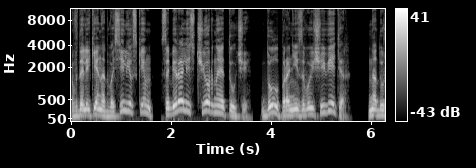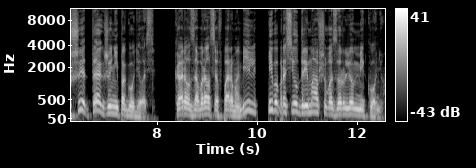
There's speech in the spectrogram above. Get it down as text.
Вдалеке над Васильевским собирались черные тучи, дул пронизывающий ветер. На душе также не погодилось. Карл забрался в паромобиль и попросил дремавшего за рулем Миконю.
